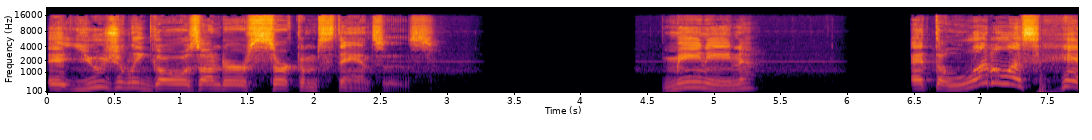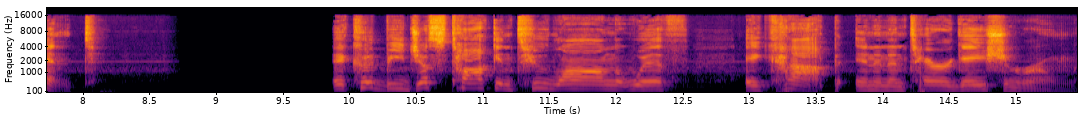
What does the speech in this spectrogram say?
it usually goes under circumstances. Meaning, at the littlest hint, it could be just talking too long with a cop in an interrogation room.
